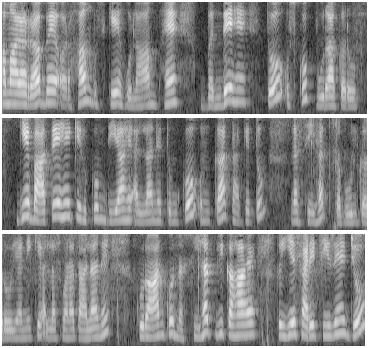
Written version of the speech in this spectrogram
ہمارا رب ہے اور ہم اس کے غلام ہیں، بندے ہیں۔ تو اس کو پورا کرو۔ یہ باتیں ہیں کہ حکم دیا ہے اللہ نے تم کو ان کا تاکہ تم نصیحت قبول کرو۔ یعنی کہ اللہ سبحانہ تعالیٰ نے قرآن کو نصیحت بھی کہا ہے۔ تو یہ ساری چیزیں جو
